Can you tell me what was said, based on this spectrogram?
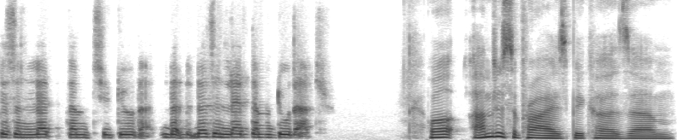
doesn't let them to do that. That doesn't let them do that. Well, I'm just surprised because, um,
